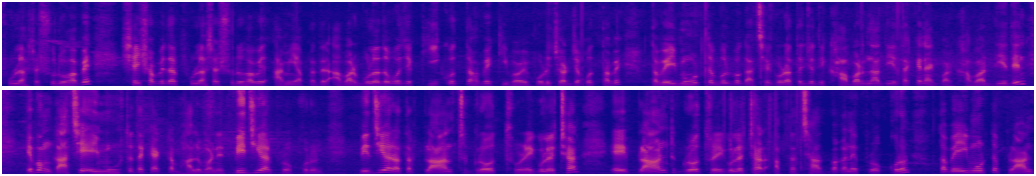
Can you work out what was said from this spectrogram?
ফুল আসা শুরু হবে। সেই সবেদার ফুল আসা শুরু হবে, আমি আপনাদের আবার বলে দেবো যে কী করতে হবে, কীভাবে পরিচর্যা করতে হবে। তবে এই মুহূর্তে বলব গাছের গোড়াতে যদি খাবার না দিয়ে থাকেন, একবার খাবার দিয়ে দিন এবং গাছে এই মুহূর্তে থেকে একটা ভালো মানের পিজিআর প্রয়োগ করুন। পিজিআর অর্থাৎ প্লান্ট গ্রোথ রেগুলেটর এই প্লান্ট গ্রোথ রেগুলেটর আপনার ছাদ বাগানে প্রয়োগ করুন। তবে এই মুহূর্তে প্লান্ট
